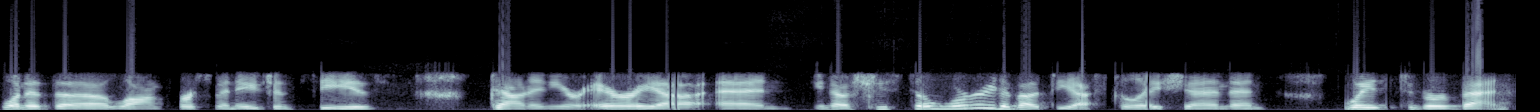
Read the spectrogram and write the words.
one of the law enforcement agencies down in your area. And, you know, she's still worried about de escalation and ways to prevent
